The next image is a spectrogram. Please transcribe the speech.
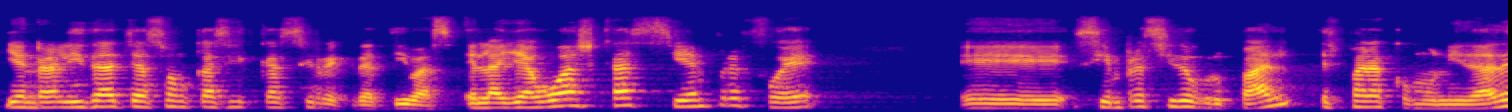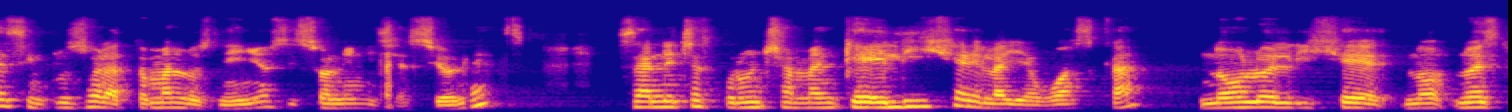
y en realidad ya son casi, casi recreativas. El ayahuasca siempre fue, eh, siempre ha sido grupal, es para comunidades, incluso la toman los niños y son iniciaciones. Están hechas por un chamán que elige el ayahuasca, no lo elige, no, no es,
